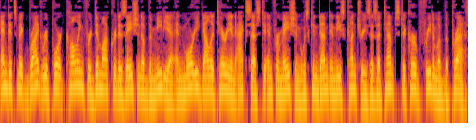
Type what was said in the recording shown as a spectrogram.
and its MacBride report calling for democratization of the media and more egalitarian access to information was condemned in these countries as attempts to curb freedom of the press.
